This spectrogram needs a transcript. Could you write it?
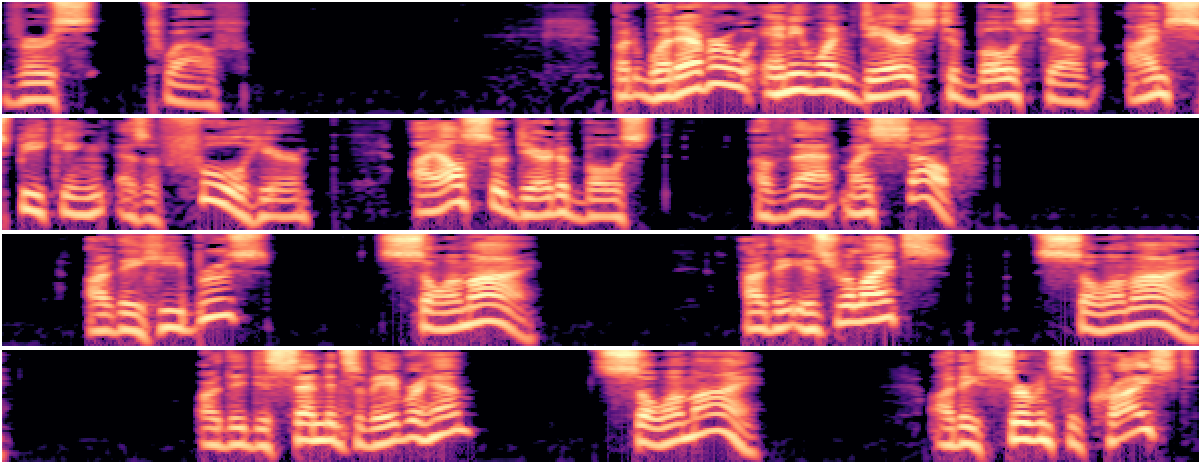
verse 12. But whatever anyone dares to boast of, I'm speaking as a fool here, I also dare to boast of that myself. Are they Hebrews? So am I. Are they Israelites? So am I. Are they descendants of Abraham? So am I. Are they servants of Christ?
